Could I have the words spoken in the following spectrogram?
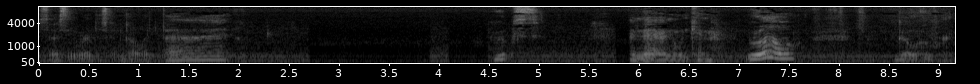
So see, we're just gonna go like that. Oops. And then we can, whoa, go over it.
